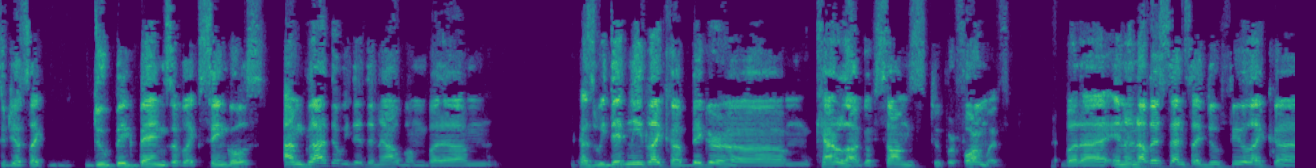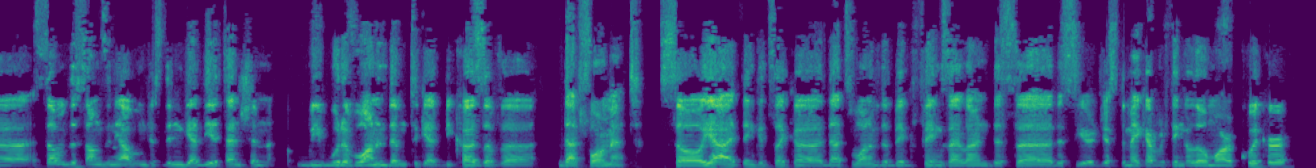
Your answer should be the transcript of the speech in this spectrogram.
to just like do big bangs of like singles. I'm glad that we did an album but um because we did need like a bigger um catalog of songs to perform with. But uh, in another sense, I do feel like uh, some of the songs in the album just didn't get the attention we would have wanted them to get because of uh, that format. So yeah, I think it's like uh, that's one of the big things I learned this uh, this year, just to make everything a little more quicker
